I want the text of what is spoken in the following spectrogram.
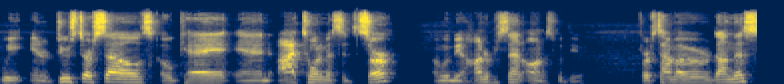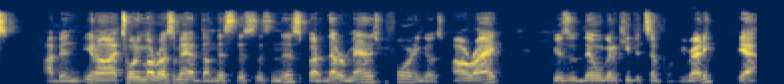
We introduced ourselves, okay, and I told him, I said, "Sir, I'm to be 100% honest with you. First time I've ever done this. I've been, you know, I told him my resume. I've done this, this, this, and this, but I've never managed before." And he goes, "All right. Here's then we're to keep it simple. You ready? Yeah."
